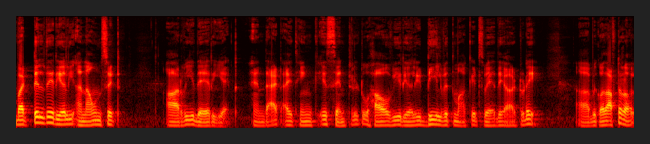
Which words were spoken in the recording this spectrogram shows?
But till they really announce it are we there yet? And that i think is central to how we really deal with markets where they are today. Uh, because after all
